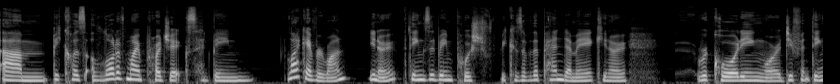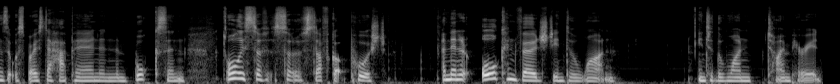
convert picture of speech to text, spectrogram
um, because a lot of my projects had been, like everyone, you know, things had been pushed because of the pandemic, you know, recording or different things that were supposed to happen, and then books and all this stuff, sort of stuff got pushed. And then it all converged into one, into the one time period.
